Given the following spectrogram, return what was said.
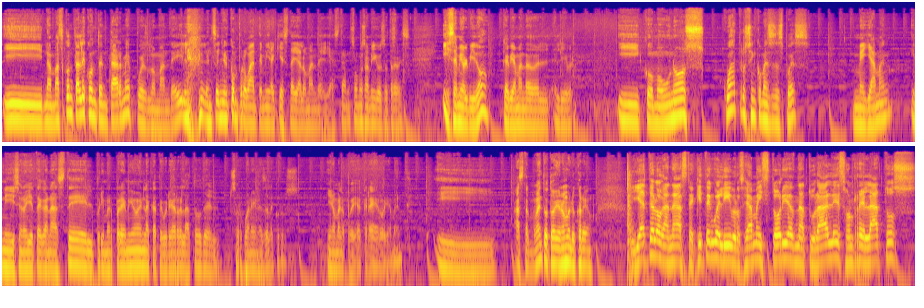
Y nada más con tal de contentarme, pues lo mandé y le, enseño el comprobante. Mira, aquí está, ya lo mandé, ya está. Somos amigos otra vez. Y se me olvidó que había mandado el, el libro. Y como unos cuatro o cinco meses después, me llaman y me dicen, oye, te ganaste el primer premio en la categoría relato del Sor Juana Inés de la Cruz. Y no me lo podía creer, obviamente. Y hasta el momento todavía no me lo creo. Y ya te lo ganaste. Aquí tengo el libro. Se llama Historias Naturales. Son relatos.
